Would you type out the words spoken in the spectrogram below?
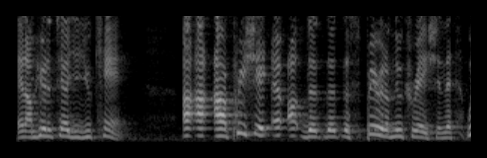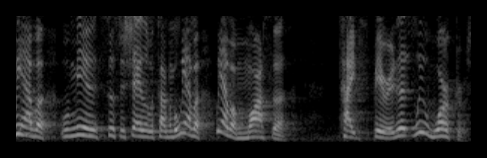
And I'm here to tell you, you can't. I, I, I appreciate uh, uh, the, the, the, spirit of new creation. That we have a, well, me and Sister Shayla was talking about, we have a, we have a Martha type spirit. We workers.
